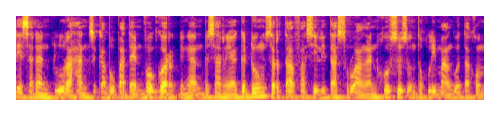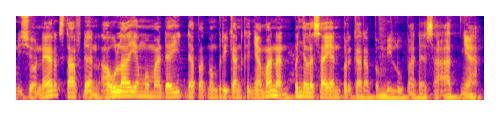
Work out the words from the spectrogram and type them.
desa dan kelurahan sekabupaten Bogor dengan besarnya gedung serta fasilitas ruangan khusus untuk lima anggota komisioner, staf dan aula yang memadai dapat memberikan kenyamanan penyelesaian perkara pemilu pada saatnya.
